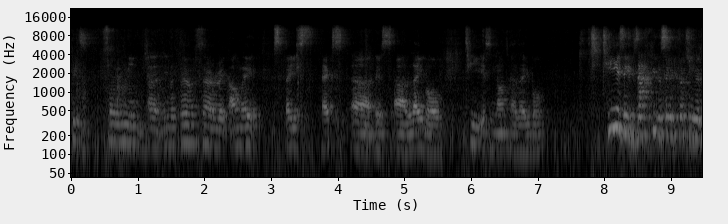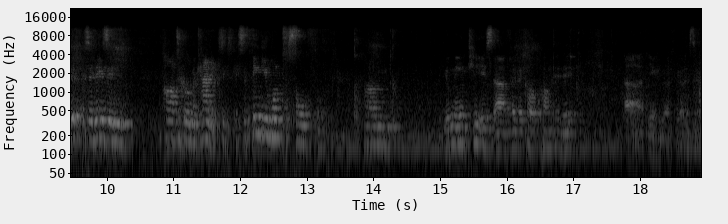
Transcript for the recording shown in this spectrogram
Please. So you mean uh, in the field theory only space x uh, is a label, t is not a label. T is exactly the same footing as as it is in particle mechanics. It's, it's the thing you want to solve for. Um, You mean t is a physical quantity uh, in the field theory?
